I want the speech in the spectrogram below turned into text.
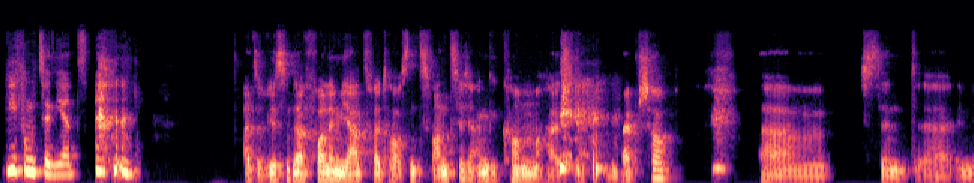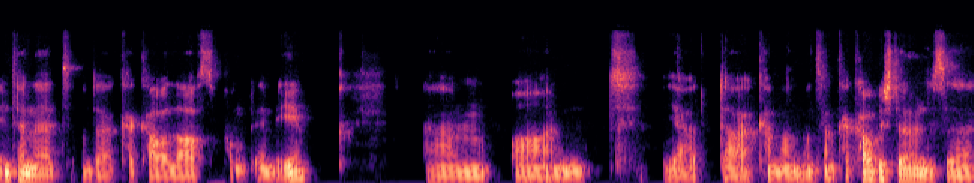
wie funktioniert es? Also wir sind da voll im Jahr 2020 angekommen, heißt im Webshop, äh, sind äh, im Internet unter kakaoloves.me ähm, und ja, da kann man unseren Kakao bestellen. Das äh,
